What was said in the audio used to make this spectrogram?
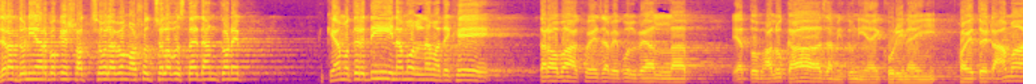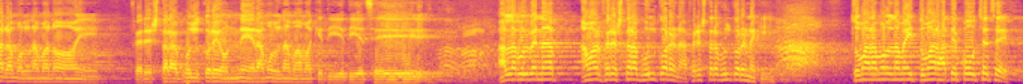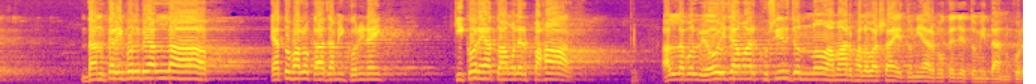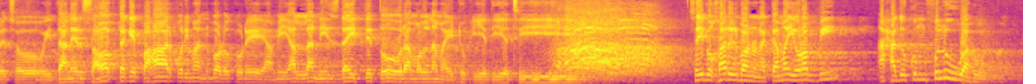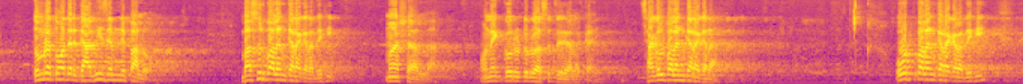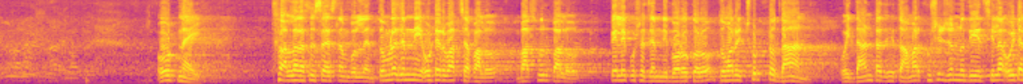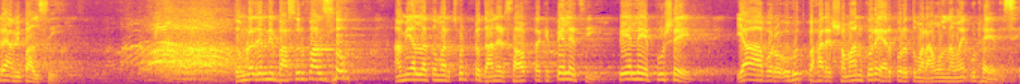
যারা দুনিয়ার বুকে সচ্ছল এবং অসচ্ছল অবস্থায় দান করে, কেয়ামতের দিন আমল নামা দেখে তারা অবাক হয়ে যাবে, বলবে, আল্লাহ, এত ভালো কাজ আমি দুনিয়ায় করি নাই। হয়তো এটা আমার আমল নামা নয়। ফেরেশ তারা ভুল করে অন্যের আমল নামা আমাকে দিয়ে দিয়েছে। আল্লাহ বলবেন, না আমার ফেরেশ তারা ভুল করে না। ফেরেশ তারা ভুল করে নাকি? তোমার আমল নামাই তোমার হাতে পৌঁছেছে। দানকারী বলবে, আল্লাহ, এত ভালো কাজ আমি করি নাই। কি করে এত আমলের পাহাড়? আল্লাহ বলবে, ওই যে আমার খুশির জন্য আমার ভালোবাসায় দুনিয়ার বুকে যে তুমি দান করেছ, ওই দানের সওয়াবটাকে পাহাড় পরিমাণ বড় করে আমি আল্লাহ নিজ দায়িত্বে তোর আমল নামায় ঢুকিয়ে দিয়েছি। সেই বুখারের বর্ণনা কামাই ওরব্বি আহাদুকুম ফুলুয়াহু তোমরা তোমাদের গাভী যেমনে পালো। বাসুর পালন কারা কারা? দেখি। মাশা আল্লাহ অনেক গরু টরু আছে তো এলাকায়। ছাগল পালন কারা কারা? ওট পালন কারা কারা? দেখি। ওট নাই। তো আল্লাহ রাসুল ইসলাম বললেন, তোমরা যেমনি ওটের বাচ্চা পালো, বাছুর পালো, পেলে পুষে যেমনি বড় করো, তোমার ওই ছোট্ট দান ওই দানটা যেহেতু আমার খুশির জন্য দিয়েছিল, ওইটারে আমি পালছি। তোমরা যেমনি বাসুর পালছো, আমি আল্লাহ তোমার ছোট্ট দানের সাহবটাকে পেলেছি, পেলে, পুষে, ইয়া বড় অহুত পাহাড়ের সমান করে এরপরে তোমার আমল নামায় উঠাইয়া দিছি।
